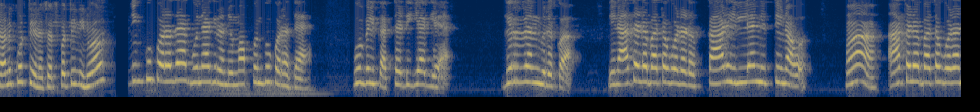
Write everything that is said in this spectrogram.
ನನಗೆ ಕೊಡ್ತೀನಿ ಸರಸ್ವತಿ ನೀನು? ನಿಂಗೂ ಕೊಡದ ಗುನಾಗಿರ ನಿಮ್ಮ ಅಪ್ಪನ್ಗೂ ಕೊಡದೆ ಗೂಗಲ್ ಡಿಗ್ಯಾಗೆ ಗಿರ್ರನ್ ಬಿರಕ ನೀನ್ ಆಟ ಬಾತ ಓಡಾಡು ಕಾಳು ಇಲ್ಲೇ ನಿಂತಿ ನಾವು. ಹಾ ಆ ಕಡೆ ಬಾತ ಓಡಾಡ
